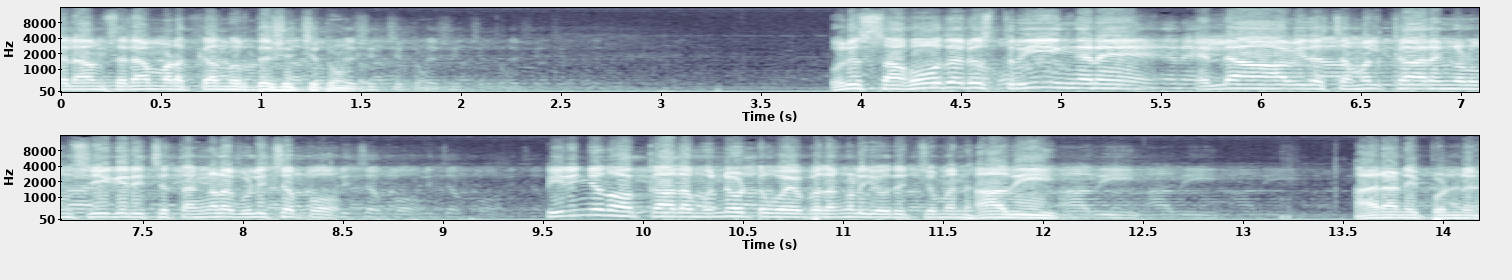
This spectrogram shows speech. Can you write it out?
സലാം സലാം അടക്കാൻ നിർദ്ദേശിച്ചിട്ടുണ്ട്. ഒരു സഹോദര സ്ത്രീ ഇങ്ങനെ എല്ലാവിധ ചമൽക്കാരങ്ങളും സ്വീകരിച്ച് തങ്ങളെ വിളിച്ചപ്പോ പിരിഞ്ഞു നോക്കാതെ മുന്നോട്ട് പോയപ്പോ തങ്ങൾ ചോദിച്ചു മൻഹാദി ആരാണ് ഈ പെണ്ണ്?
